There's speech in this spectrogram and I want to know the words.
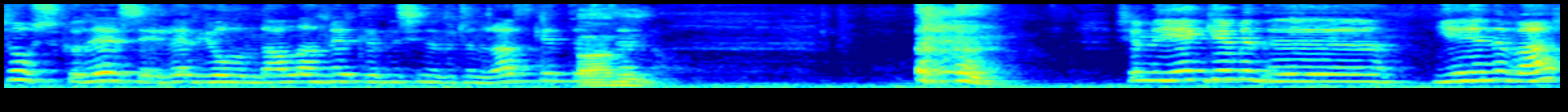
Çok şükür her şeyler yolunda. Allah herkesin işini gücünü rast getirsin. Amin. Şimdi yengemin e, yeğeni var.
